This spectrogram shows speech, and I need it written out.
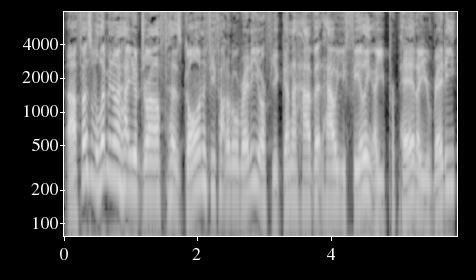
uh, first of all, let me know how your draft has gone, if you've had it already, or if you're going to have it. How are you feeling? Are you prepared? Are you ready?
